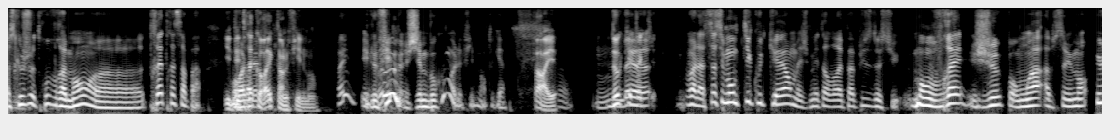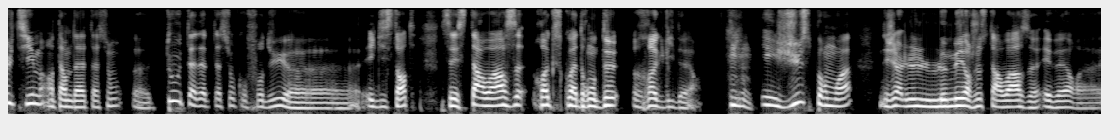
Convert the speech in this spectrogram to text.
parce que je le trouve vraiment euh, très très sympa. Il est Voilà. très correct, hein, le film. Oui, et le Oui, film, j'aime beaucoup moi le film en tout cas. Pareil. Donc, Belle euh. Voilà, ça c'est mon petit coup de cœur, mais je m'étendrai pas plus dessus. Mon vrai jeu pour moi absolument ultime en termes d'adaptation, euh, toute adaptation confondue euh, existante, c'est Star Wars Rogue Squadron 2 Rogue Leader. Et juste pour moi, déjà le, le meilleur jeu Star Wars ever euh,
